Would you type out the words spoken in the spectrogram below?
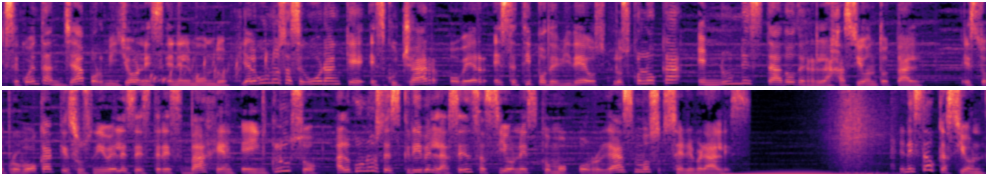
se cuentan ya por millones en el mundo y algunos aseguran que escuchar o ver este tipo de videos los coloca en un estado de relajación total. Esto provoca que sus niveles de estrés bajen e incluso algunos describen las sensaciones como orgasmos cerebrales. En esta ocasión,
